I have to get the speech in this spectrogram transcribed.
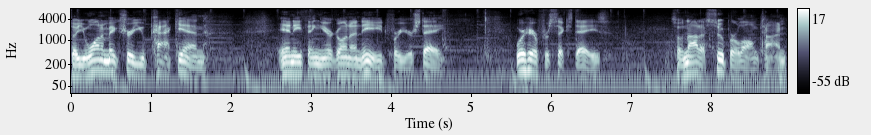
So you want to make sure you pack in anything you're going to need for your stay. We're here for six days, so not a super long time.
